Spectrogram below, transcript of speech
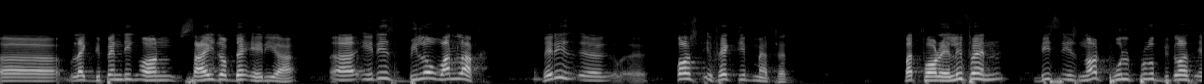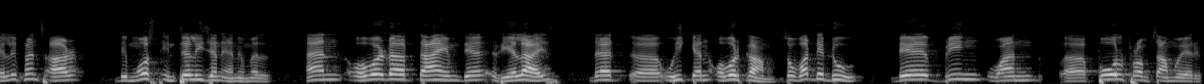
uh, like depending on size of the area, uh, it is below one lakh. Very uh, cost effective method. But for elephant, this is not foolproof because elephants are the most intelligent animal. And over the time, they realize that uh, we can overcome. So what they do, they bring one uh, pole from somewhere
